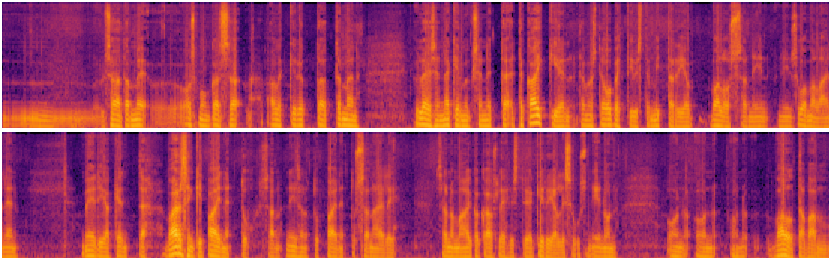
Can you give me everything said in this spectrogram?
mm, saatamme Osmon kanssa allekirjoittaa tämän yleisen näkemyksen, että, että kaikkien tämmöisten objektiivisten mittarien valossa niin, niin suomalainen mediakenttä, varsinkin painettu, niin sanottu painettu sana, eli sanoma-aikakauslehdistö ja kirjallisuus, niin on, on, on, on valtavan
